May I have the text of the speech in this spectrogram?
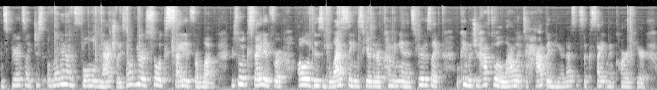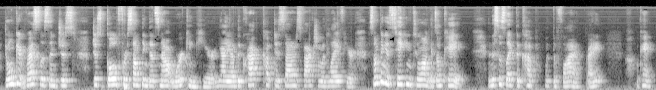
And spirit's like just let it unfold naturally. Some of you are so excited for love. You're so excited for all of these blessings here that are coming in. And spirit is like okay but you have to allow it to happen here. That's this excitement card here. Don't get restless and just just go for something that's not working here. Yeah you have the cracked cup dissatisfaction with life here. If something is taking too long it's okay. And this is like the cup with the fly right okay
